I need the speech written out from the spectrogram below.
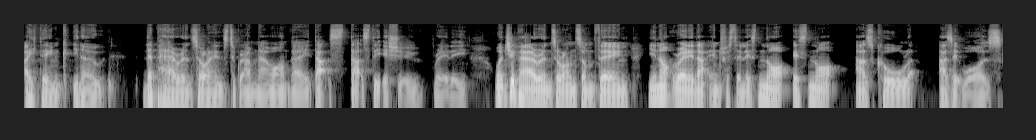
I think, you know, their parents are on Instagram now, aren't they? That's that's the issue, really. Once your parents are on something, you're not really that interested. It's not. It's not as cool as it was,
